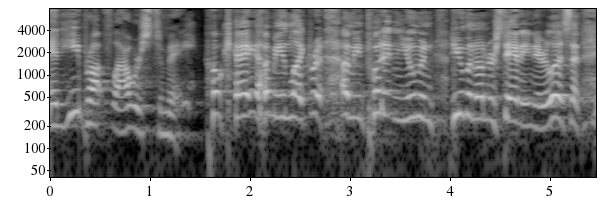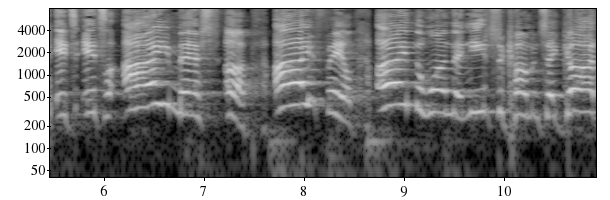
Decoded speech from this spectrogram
and he brought flowers to me. Okay? I mean, like, I mean, put it in human, human understanding here. Listen, it's, it's, I messed up. I failed. I'm the one that needs to come and say, God,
